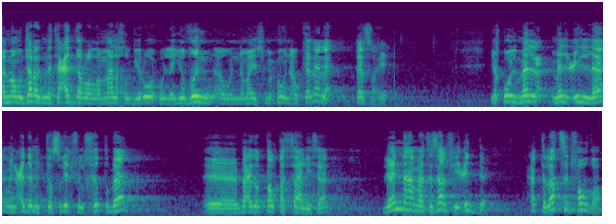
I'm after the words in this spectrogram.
أما مجرد أن تعذر والله ما له خلق يروح ولا يظن أو أن ما يسمحون أو كذا لا غير صحيح. يقول ما العلة من عدم التصريح في الخطبة آه، بعد الطلقة الثالثة لأنها ما تزال في عدة حتى لا تصير فوضى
